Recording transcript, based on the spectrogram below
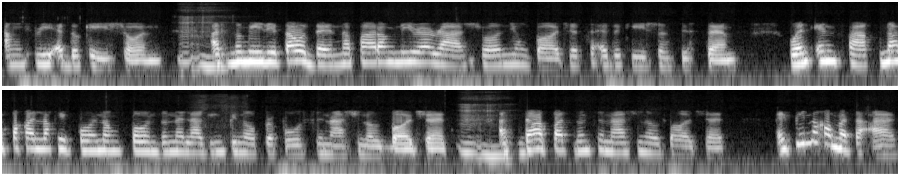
ang free education. Mm-mm. At lumilitaw din na parang nira-ration yung budget sa education system when in fact, napakalaki po ng pondo na laging pinopropose sa national budget. Mm-mm. At dapat dun sa national budget ay pinakamataas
